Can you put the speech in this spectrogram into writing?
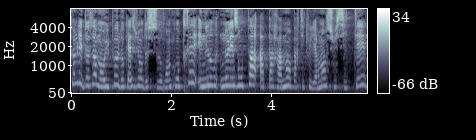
Comme les deux hommes ont eu peu d'occasion de se rencontrer et ne les ont pas apparemment particulièrement suscités,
